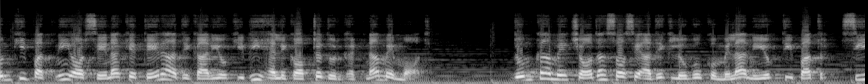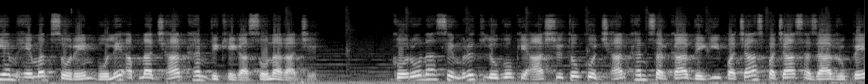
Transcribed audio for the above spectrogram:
उनकी पत्नी और सेना के तेरह अधिकारियों की भी हेलीकॉप्टर दुर्घटना में मौत। दुमका में 1400 से अधिक लोगों को मिला नियुक्ति पत्र। सीएम हेमंत सोरेन बोले, अपना झारखंड दिखेगा सोना राज्य। कोरोना से मृत लोगों के आश्रितों को झारखंड सरकार देगी पचास पचास हज़ार रूपए,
